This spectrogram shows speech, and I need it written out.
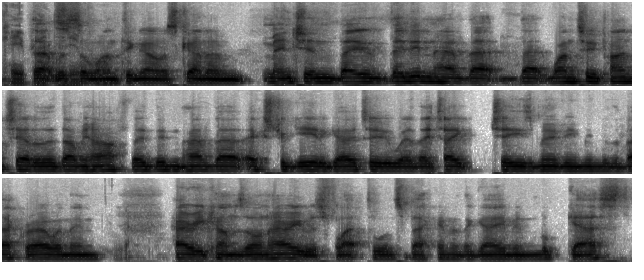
keep that was simple. the one thing I was going to mention. They they didn't have that that one two punch out of the dummy half. They didn't have that extra gear to go to where they take cheese, move him into the back row, and then yeah. Harry comes on. Harry was flat towards the back end of the game and looked gassed.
